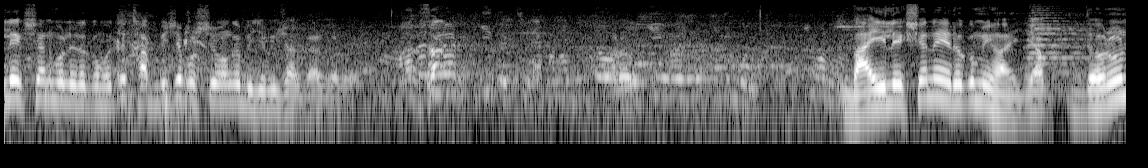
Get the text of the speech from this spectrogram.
ইলেকশন বলে এরকম হচ্ছে ছাব্বিশে পশ্চিমবঙ্গে বিজেপি সরকার করবে। বাই ইলেকশনে এরকমই হয়। যা ধরুন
